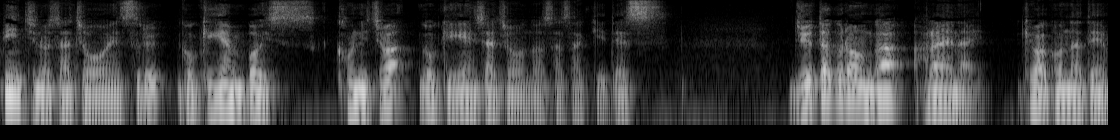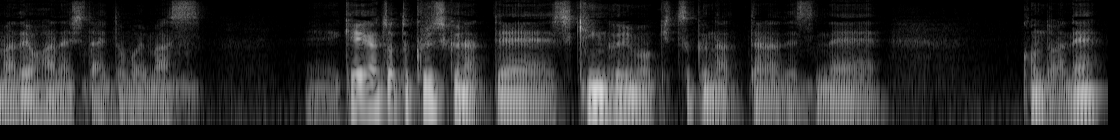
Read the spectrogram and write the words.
ピンチの社長を応援するご機嫌ボイス。こんにちは、ご機嫌社長の佐々木です。住宅ローンが払えない。今日はこんなテーマでお話したいと思います。えー経営がちょっと苦しくなって、資金繰りもきつくなったらですね、今度はね、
